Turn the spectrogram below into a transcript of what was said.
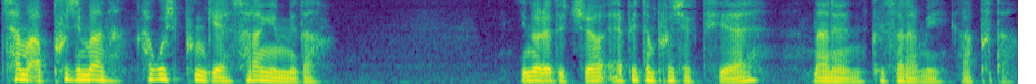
참 아프지만 하고 싶은 게 사랑입니다. 이 노래 듣죠? 에피톤 프로젝트의 나는 그 사람이 아프다.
